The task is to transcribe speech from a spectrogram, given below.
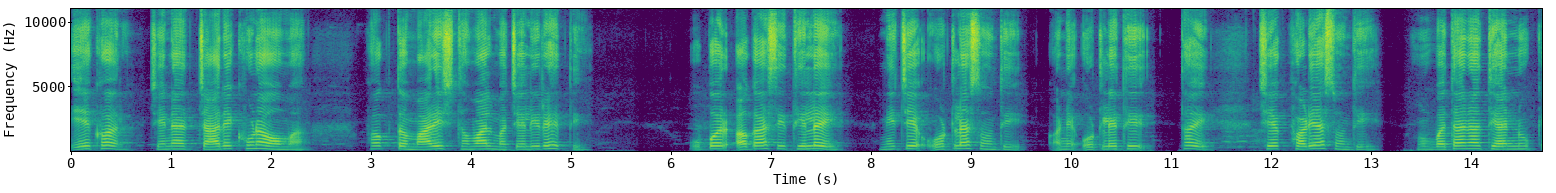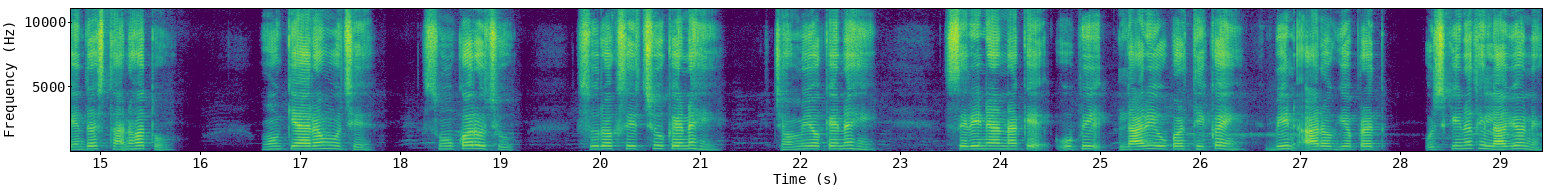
એ ઘર જેના ચારે ખૂણાઓમાં ફક્ત મારી જ ધમાલ મચેલી રહેતી. ઉપર અગાશીથી લઈ નીચે ઓટલા સુધી અને ઓટલેથી થઈ છેક ફળિયા સુધી હું બધાના ધ્યાનનું કેન્દ્રસ્થાન હતો. હું ક્યાં રમું છે? શું કરું છું? સુરક્ષિત છું કે નહીં? જમ્યો કે નહીં? શેરીના નાકે ઊભી લારી ઉપરથી કંઈ બિનઆરોગ્યપ્રદ ઉચકી નથી લાવ્યો ને?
